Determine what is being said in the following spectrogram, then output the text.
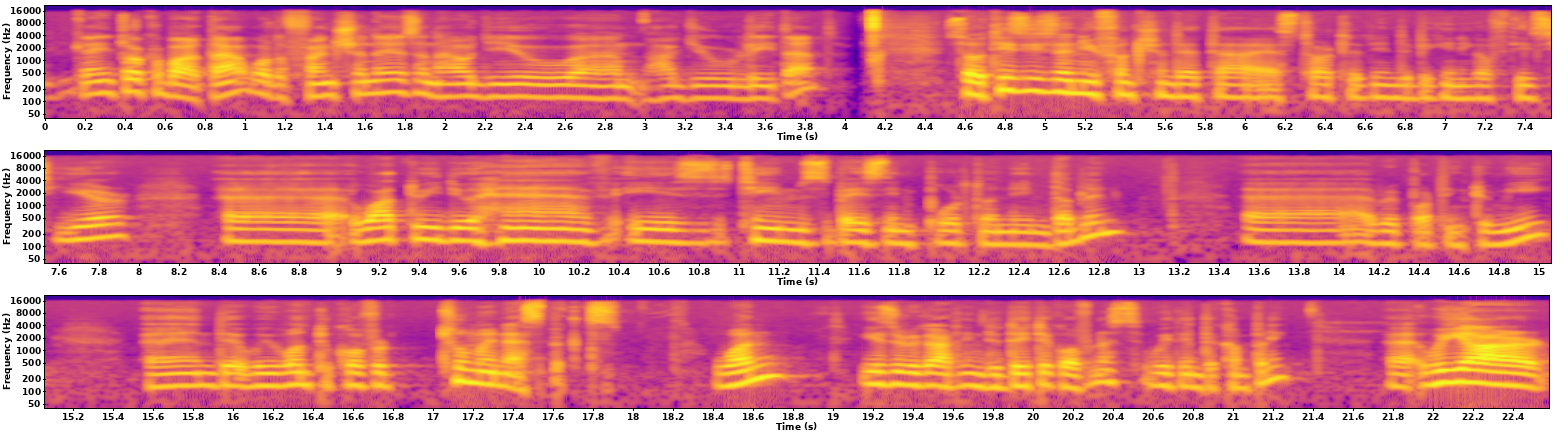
Mm-hmm. Can you talk about that? What the function is, and how do you um, how do you lead that? So this is a new function that I started in the beginning of this year. Uh, what we do have is teams based in Porto and in Dublin, uh, reporting to me, and we want to cover two main aspects. One is regarding the data governance within the company. Uh, we are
